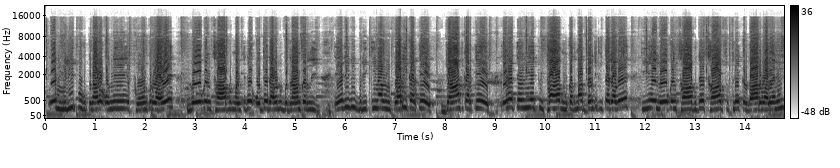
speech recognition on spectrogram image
ਇਹ ਮਿਲੀ ਭੁਗਤ ਨਾਲ ਉਹਨੇ ਫੋਨ ਕਰਵਾਏ, ਲੋਕ ਇਨਸਾਫ ਮੰਚ ਦੇ ਅਹੁਦੇਦਾਰਾਂ ਨੂੰ ਬਦਨਾਮ ਕਰ ਲਈ। ਇਹਦੀ ਵੀ ਬਰੀਕੀ ਨਾਲ ਇਨਕੁਆਇਰੀ ਕਰਕੇ, ਜਾਂਚ ਕਰਕੇ ਇਹਦੇ ਤੇ ਵੀ ਇਹ ਝੂਠਾ ਮੁਕਦਮਾ ਦਰਜ ਕੀਤਾ ਜਾਵੇ ਕਿ ਇਹ ਲੋਕ ਇਨਸਾਫ ਦੇ ਸਾਫ਼ ਸੁਥਰੇ ਕਿਰਦਾਰ ਵਾਲਿਆਂ ਨੂੰ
